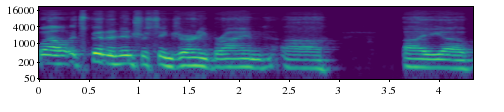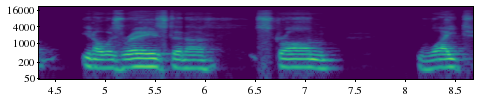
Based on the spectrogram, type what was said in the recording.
well, it's been an interesting journey, Brian. Uh, I uh, you know was raised in a strong white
